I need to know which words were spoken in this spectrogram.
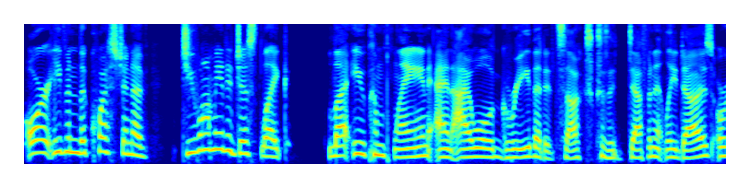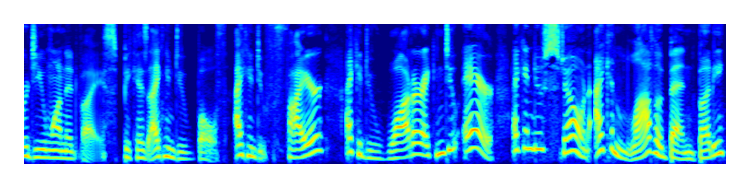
or even the question of do you want me to just like let you complain and i will agree that it sucks because it definitely does or do you want advice? Because i can do both. I can do fire i can do water i can do air i can do stone i can lava bend buddy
